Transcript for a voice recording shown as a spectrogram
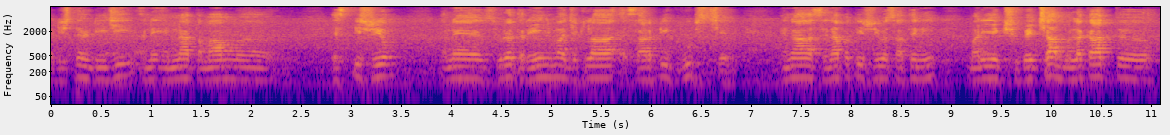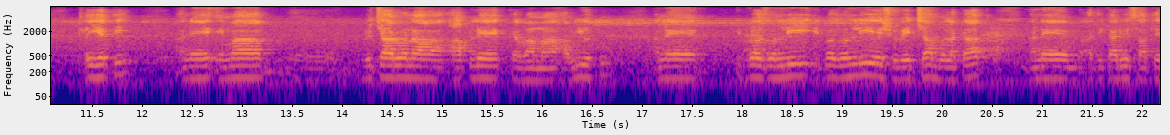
એડિશનલ ડીજી અને એમના તમામ એસપીશ્રીઓ અને સુરત રેન્જમાં જેટલા એસઆરપી ગ્રુપ્સ છે, એના સેનાપતિશ્રીઓ સાથેની મારી એક શુભેચ્છા મુલાકાત થઈ હતી અને એમાં વિચારોના આપલે કરવામાં આવ્યું હતું અને it was only it was only a શુભેચ્છા, મુલાકાત અને અધિકારીઓ સાથે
